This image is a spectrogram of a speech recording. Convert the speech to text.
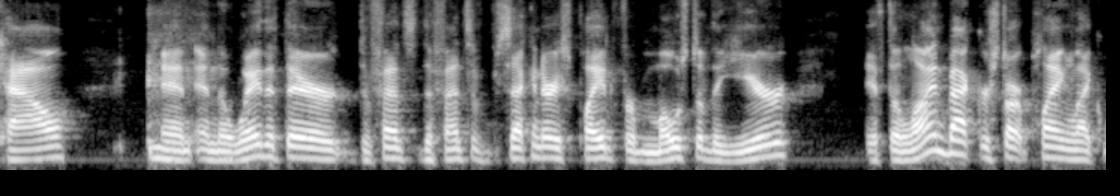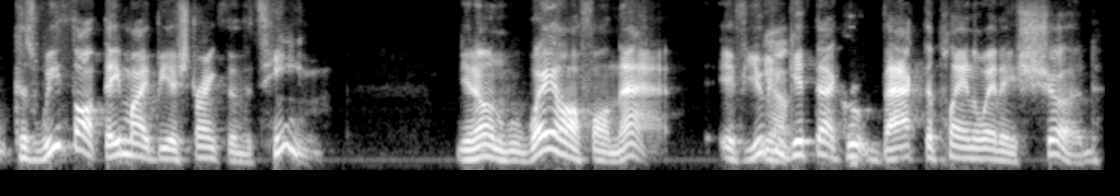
Cal, and and the way that their defense defensive secondaries played for most of the year, if the linebackers start playing like because we thought they might be a strength of the team, you know, and way off on that. If you yeah. can get that group back to playing the way they should,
